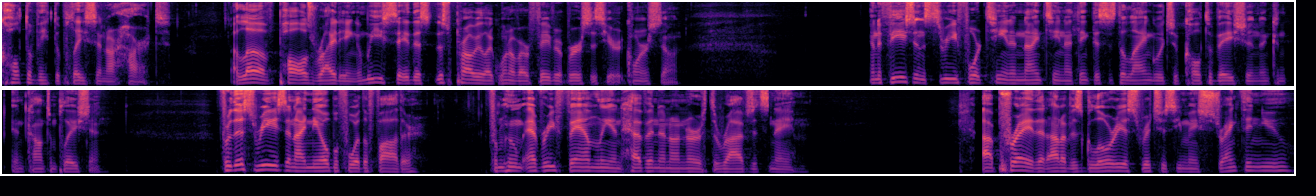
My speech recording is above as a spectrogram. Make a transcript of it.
cultivate the place in our heart. I love Paul's writing, and we say this, this is probably like one of our favorite verses here at Cornerstone. In Ephesians 3 14 and 19, I think this is the language of cultivation and, con- and contemplation. For this reason, I kneel before the Father, from whom every family in heaven and on earth derives its name. I pray that out of his glorious riches he may strengthen you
